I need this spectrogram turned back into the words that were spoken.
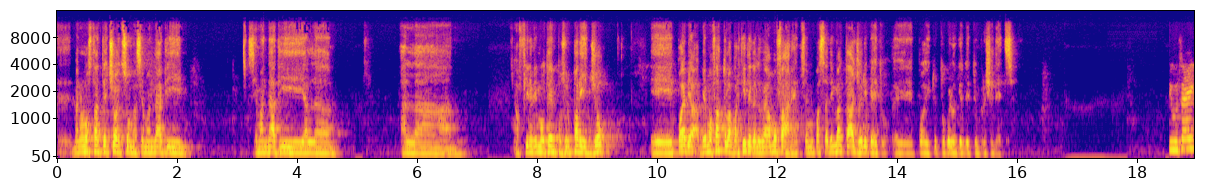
eh, ma nonostante ciò, insomma, siamo andati, siamo andati al, alla, a fine primo tempo sul pareggio e poi abbiamo fatto la partita che dovevamo fare, siamo passati in vantaggio, ripeto, e poi tutto quello che ho detto in precedenza. Più sei?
